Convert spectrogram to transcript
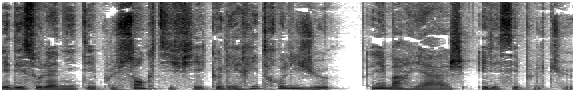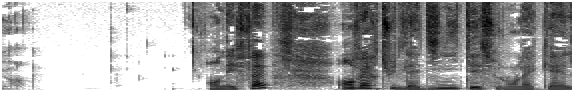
et des solennités plus sanctifiées que les rites religieux, les mariages et les sépultures. En effet, en vertu de la dignité selon laquelle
